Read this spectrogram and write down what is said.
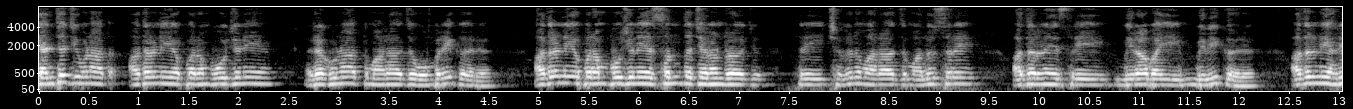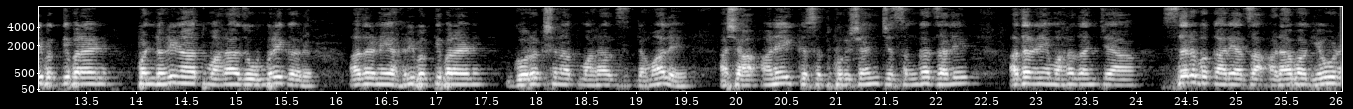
त्यांच्या जीवनात आदरणीय परमपूजनीय रघुनाथ महाराज उंबरेकर आदरणीय परमपूजनीय संत चरणराज श्री छगन महाराज मालुसरे आदरणीय श्री मीराबाई मिरीकर आदरणीय हरिभक्तीपरायण पंढरीनाथ महाराज उंबरेकर आदरणीय हरिभक्तीपरायण गोरक्षनाथ महाराज डमाले अशा अनेक सत्पुरुषांचे संगत झाले. आदरणीय महाराजांच्या सर्व कार्याचा आढावा घेऊन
